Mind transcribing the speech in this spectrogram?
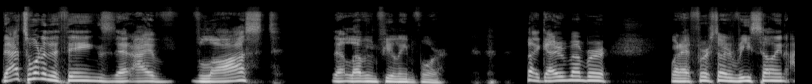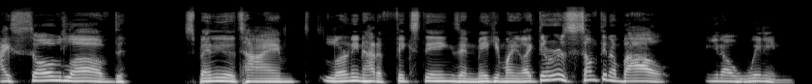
that's one of the things that I've lost that love and feeling for. like I remember when I first started reselling, I so loved spending the time learning how to fix things and making money. Like there was something about, you know, winning.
